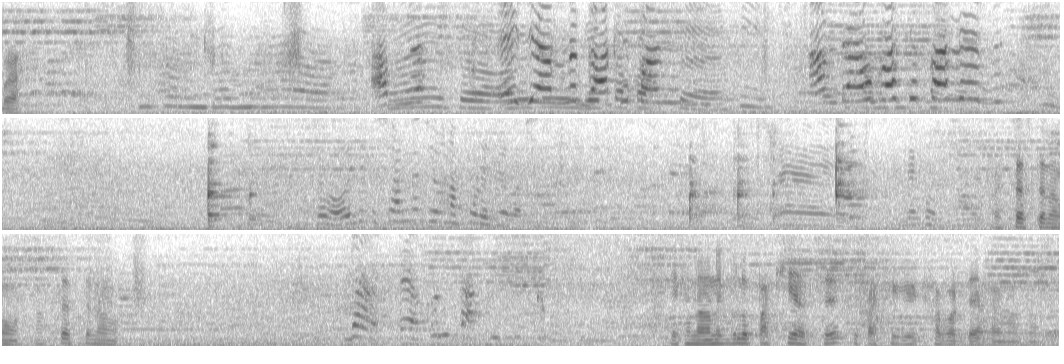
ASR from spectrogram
বাহ। আমরা এই যে আমরা গাছে পানি দিচ্ছি। আমরাও গাছে পানি দিচ্ছি। তো ওই সামনে চল না পড়ে যাবার দেখো আস্তে আস্তে নামো আস্তে আস্তে নামো। এখন অনেকগুলো পাখি আছে সেই পাখিকে খাবার দেওয়া হয় মাঝে মাঝে।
